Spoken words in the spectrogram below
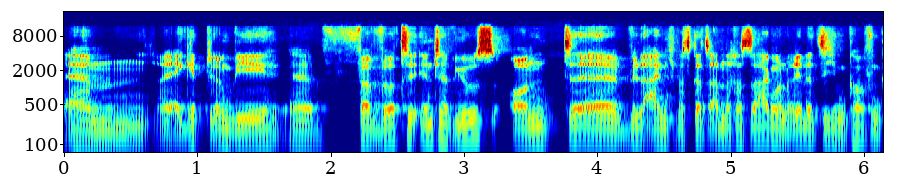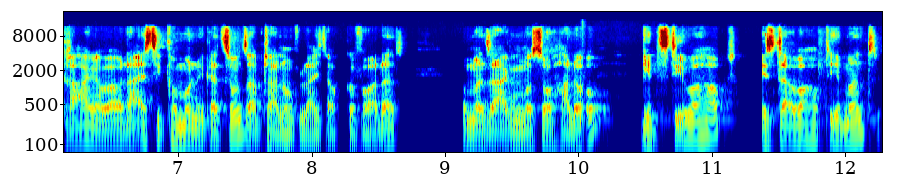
ähm, er gibt irgendwie äh, verwirrte Interviews und äh, will eigentlich was ganz anderes sagen und redet sich im Kopf und Kragen. Aber da ist die Kommunikationsabteilung vielleicht auch gefordert, wo man sagen muss: so, hallo, gibt's die überhaupt? Ist da überhaupt jemand?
